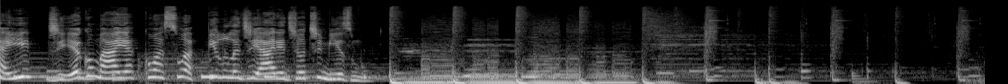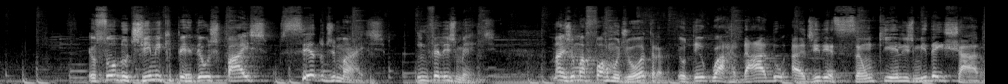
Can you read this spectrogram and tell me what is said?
aí, Diego Maia, com a sua pílula diária de otimismo. Eu sou do time que perdeu os pais cedo demais, infelizmente. Mas de uma forma ou de outra, eu tenho guardado a direção que eles me deixaram.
